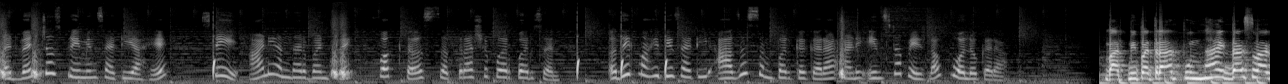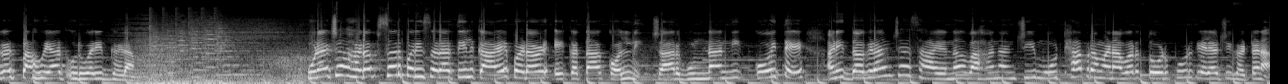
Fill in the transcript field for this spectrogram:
ॲडव्हेंचर्स प्रेमींसाठी आहे स्टे आणि अंधारबन ट्रेक फक्त सतराशे पर पर्सन अधिक माहितीसाठी आजच संपर्क करा आणि इन्स्टा पेजला फॉलो करा. बातमीपत्रात पुन्हा एकदा स्वागत. पाहुयात उर्वरित घडामोडी. पुण्याच्या हडपसर परिसरातील काळे पडळ एकता कॉलनी चार गुंडांनी कोयते आणि दगडांच्या सहाय्यानं वाहनांची मोठ्या प्रमाणावर तोडफोड केल्याची घटना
